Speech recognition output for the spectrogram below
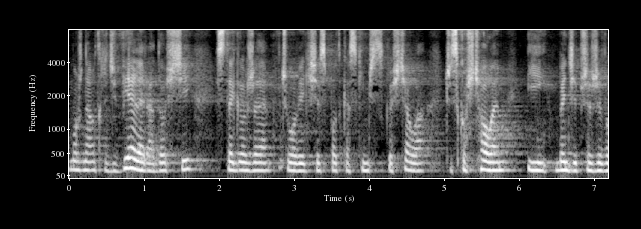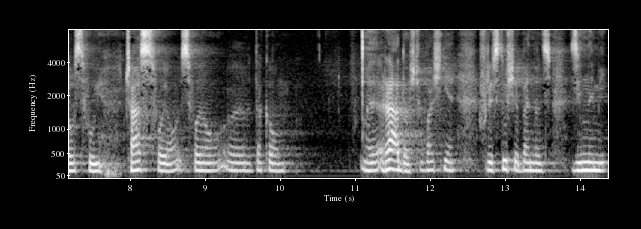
można odkryć wiele radości z tego, że człowiek się spotka z kimś z kościoła czy z kościołem i będzie przeżywał swój czas, swoją, swoją e, taką e, radość właśnie w Chrystusie, będąc z innymi,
